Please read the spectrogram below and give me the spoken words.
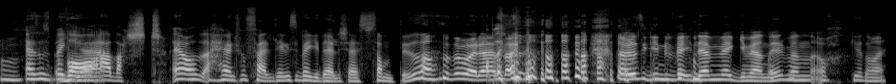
Mm. Jeg begge, Hva er verst? Ja, det er helt forferdelig hvis begge deler skjer samtidig, da. Så det bare Da da er det sikkert begge, det begge mener, men åh, gud a meg.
